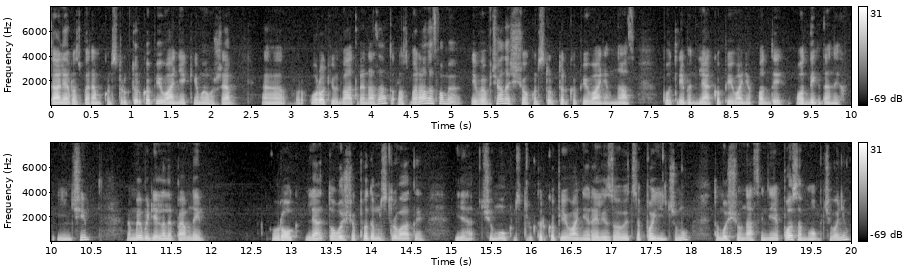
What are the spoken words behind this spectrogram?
Далі розберемо конструктор копіювання, який ми вже е, уроків 2-3 назад розбирали з вами і вивчали, що конструктор копіювання в нас потрібен для копіювання одних, одних даних в інші. Ми виділяли певний урок для того, щоб продемонструвати, я, Чому конструктор копіювання реалізовується по-іншому? Тому що у нас він є по замовчуванню,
